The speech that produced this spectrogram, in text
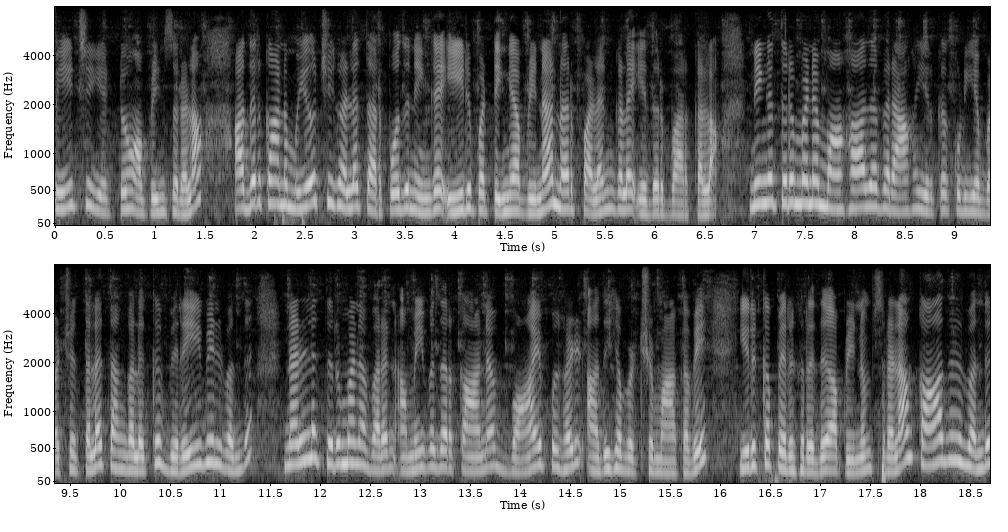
பேச்சு எட்டும் அப்படின்னு சொல்லலாம். அதற்கான முயற்சிகளில் தற்போது நீங்கள் ஈடுபட்டீங்க அப்படின்னா நற்பலன்களை எதிர்பார்க்கலாம். நீங்கள் திருமணமாகாதவராக இருக்கக்கூடிய பட்சத்தில் தங்களுக்கு விரைவில் வந்து நல்ல திருமண வரன் அமைவதற்கான வாய்ப்புகள் அதிகபட்சமாகவே இருக்க பெறுகிறது அப்படின்னும் சொல்லலாம். காதல் வந்து வந்து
